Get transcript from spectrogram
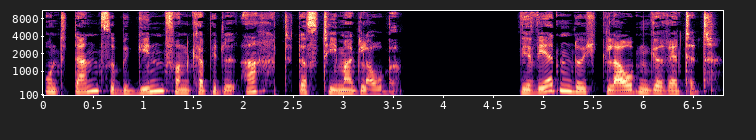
und dann zu Beginn von Kapitel 8 das Thema Glaube. Wir werden durch Glauben gerettet.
